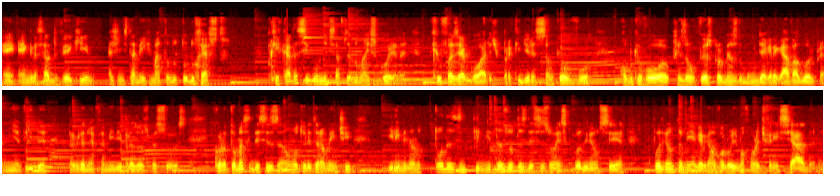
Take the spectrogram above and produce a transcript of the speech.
é, é engraçado ver que a gente tá meio que matando todo o resto. Porque cada segundo a gente está fazendo uma escolha, né? O que eu fazer agora? Tipo, para que direção que eu vou? Como que eu vou resolver os problemas do mundo e agregar valor para minha vida, para a vida da minha família e para as outras pessoas? E quando eu tomo essa decisão, eu tô literalmente eliminando todas as infinitas outras decisões que poderiam ser, que poderiam também agregar um valor de uma forma diferenciada, né?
